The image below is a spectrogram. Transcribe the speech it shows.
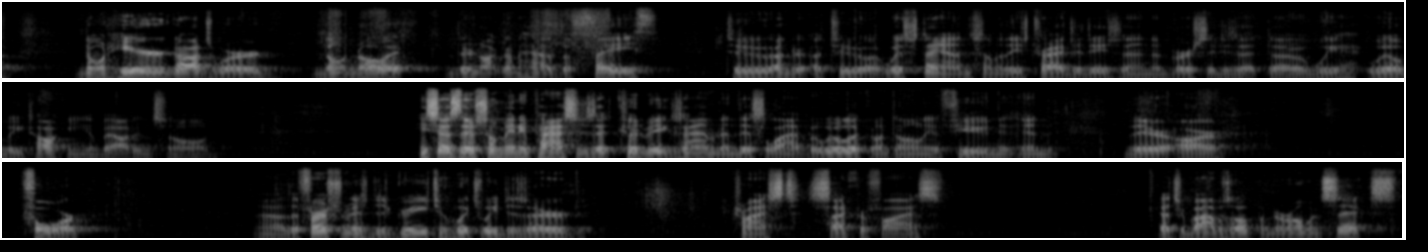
don't hear God's word, don't know it. They're not going to have the faith to, under, uh, to uh, withstand some of these tragedies and adversities that uh, we will be talking about and so on. He says there's so many passages that could be examined in this light, but we'll look onto only a few, and, and there are four. Uh, the first one is the degree to which we deserved Christ's sacrifice. Got your Bibles open to Romans 6?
